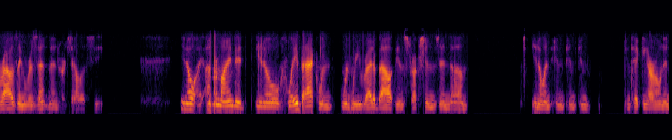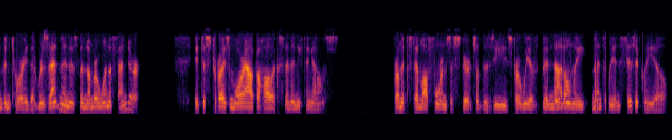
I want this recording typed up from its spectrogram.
arousing resentment or jealousy. You know, I, I'm reminded, you know, way back when when we read about the instructions in, um, you know, in in in, in in taking our own inventory, that resentment is the number one offender. It destroys more alcoholics than anything else. From it stem all forms of spiritual disease, for we have been not only mentally and physically ill,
